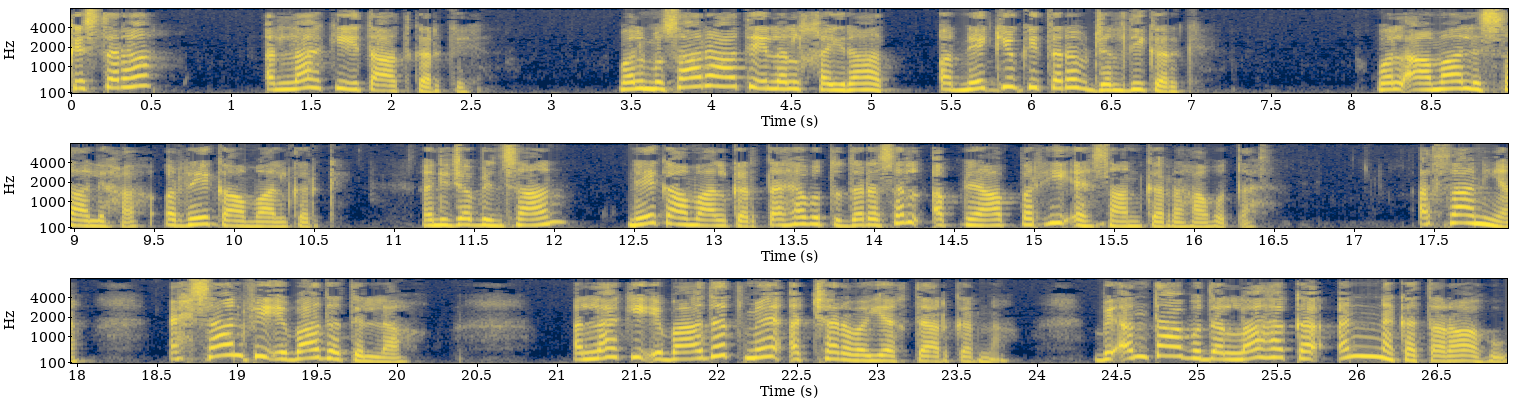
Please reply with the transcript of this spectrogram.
کس طرح اللہ کی اطاعت کر کے ول مسارات اور نیکیوں کی طرف جلدی کر کے ول امال اس اور نیک اعمال کر کے یعنی جب انسان نیک امال کرتا ہے وہ تو دراصل اپنے آپ پر ہی احسان کر رہا ہوتا ہے آسانیہ احسان فی عبادت اللہ اللہ کی عبادت میں اچھا رویہ اختیار کرنا بے انتا بد اللہ کا ان کا ترا ہو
